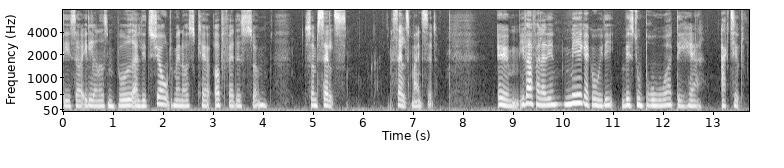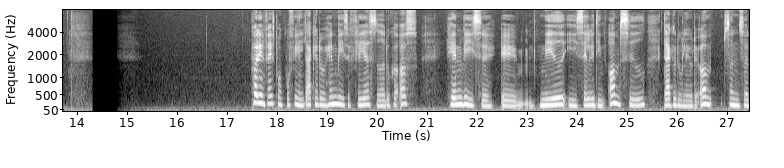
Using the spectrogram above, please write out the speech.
det er så et eller andet, som både er lidt sjovt, men også kan opfattes som, som salgs, salgs mindset. Øhm, I hvert fald er det en mega god idé, hvis du bruger det her aktivt. På din Facebook-profil, der kan du henvise flere steder. Du kan også henvise øh, nede i selve din omside. Der kan du lave det om, sådan så,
